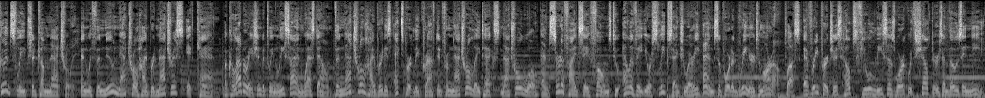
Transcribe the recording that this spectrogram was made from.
Good sleep should come naturally. And with the new Natural Hybrid mattress, it can. A collaboration between Leesa and West Elm, the Natural Hybrid is expertly crafted from natural latex, natural wool, and certified safe foams to elevate your sleep sanctuary and support a greener tomorrow. Plus, every purchase helps fuel Leesa's work with shelters and those in need.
